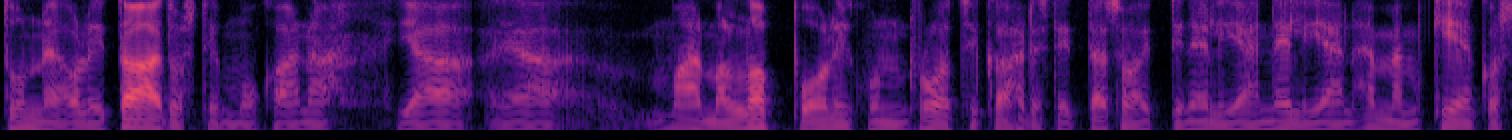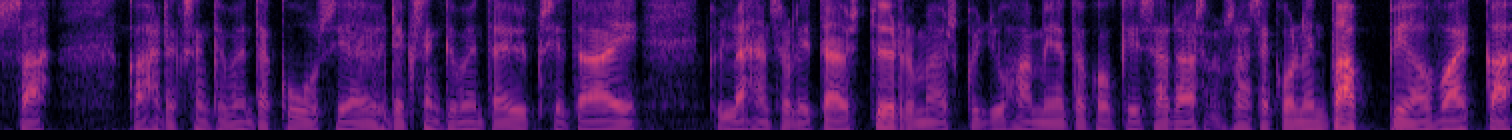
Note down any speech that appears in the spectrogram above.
tunne oli taatusti mukana ja, ja maailman loppu oli, kun Ruotsi kahdesti tasoitti neljään neljään MM-kiekossa 86 ja 91, tai kyllähän se oli täys tyrmäys, kun Juha Mieto koki sadasosa sekunnin tappio, vaikka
